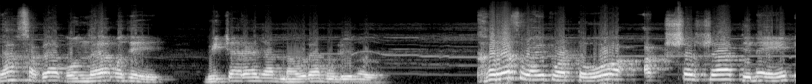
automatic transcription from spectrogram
या सगळ्या गोंधळामध्ये बिचाऱ्या या नवऱ्या मुलीनं खरंच वाईट वाटतं. हो, अक्षरशः तिने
